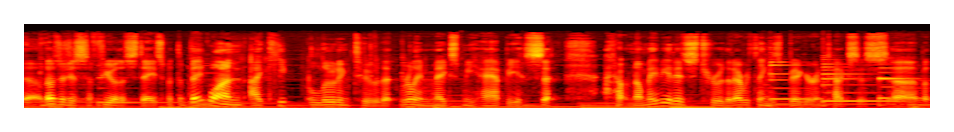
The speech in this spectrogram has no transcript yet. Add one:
uh, those are just a few of the states. But the big one I keep alluding to that really makes me happy is uh, I don't know, maybe it is true that everything is bigger in Texas, uh, but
